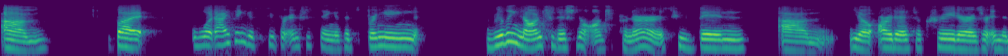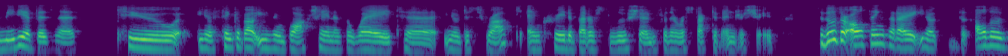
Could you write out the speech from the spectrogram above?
Um, but what I think is super interesting is it's bringing really non-traditional entrepreneurs who've been, um, you know, artists or creators or in the media business to, you know, think about using blockchain as a way to, you know, disrupt and create a better solution for their respective industries. So those are all things that I, you know, th- all those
